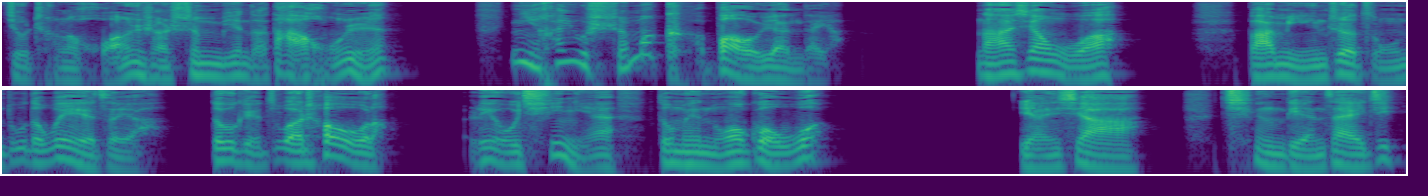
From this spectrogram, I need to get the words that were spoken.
就成了皇上身边的大红人，你还有什么可抱怨的呀？哪像我，把闽浙总督的位子呀都给坐臭了，六七年都没挪过窝。眼下庆典在即，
